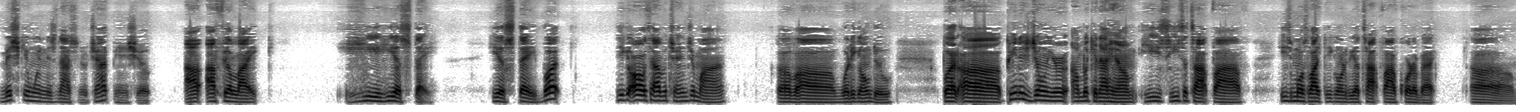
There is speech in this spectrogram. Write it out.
Michigan win this national championship I I feel like he he'll stay he'll stay but he can always have a change of mind of uh, what he gonna do but uh, Penix Jr., I'm looking at him. He's he's a top five. He's most likely going to be a top five quarterback um,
